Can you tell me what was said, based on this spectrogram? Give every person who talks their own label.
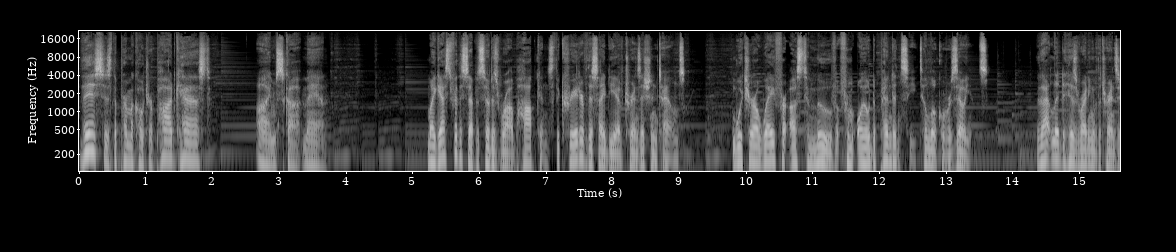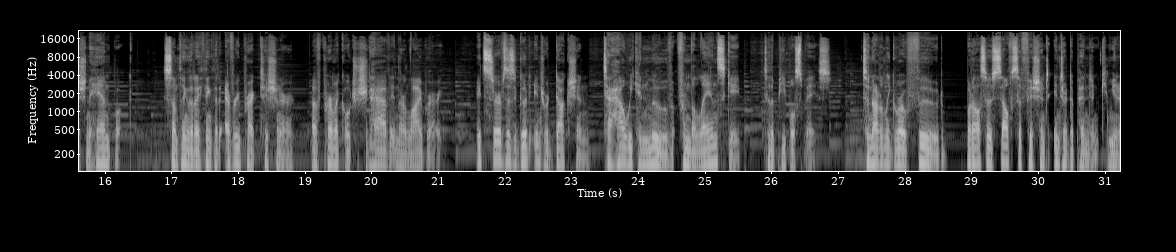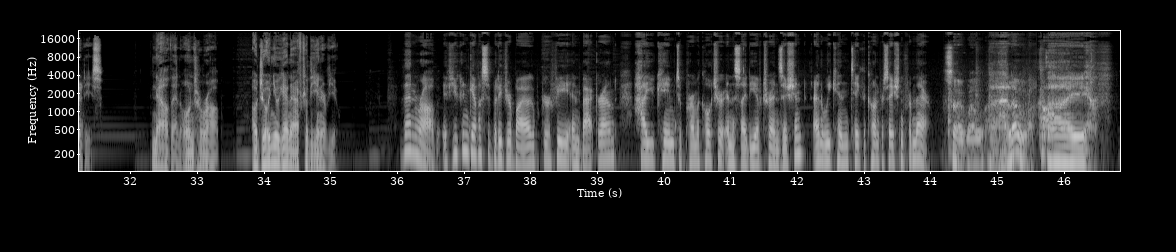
Speaker 1: This is the Permaculture Podcast. I'm Scott Mann. My guest for this episode is Rob Hopkins, the creator of this idea of transition towns, which are a way for us to move from oil dependency to local resilience. That led to his writing of the Transition Handbook, something that I think that every practitioner of permaculture should have in their library. It serves as a good introduction to how we can move from the landscape to the people space, to not only grow food, but also self sufficient interdependent communities. Now then, on to Rob. I'll join you again after the interview. Then, Rob, if you can give us a bit of your biography and background, how you came to permaculture and this idea of transition, and we can take the conversation from there.
Speaker 2: So, well, uh, hello. I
